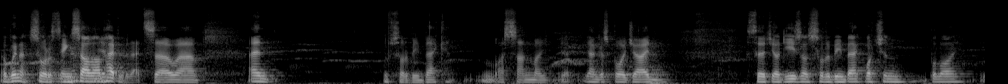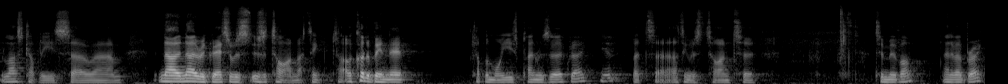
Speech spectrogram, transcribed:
a winner sort of thing. So I'm happy with that. So um, and I've sort of been back. My son, my youngest boy, Jaden, thirty odd years. I've sort of been back watching Bulli the last couple of years. So um, no, no regrets. It was it was a time. I think I could have been there a couple of more years playing reserve grade. Yep. But uh, I think it was time to to move on and have a break.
